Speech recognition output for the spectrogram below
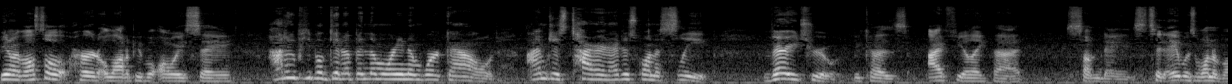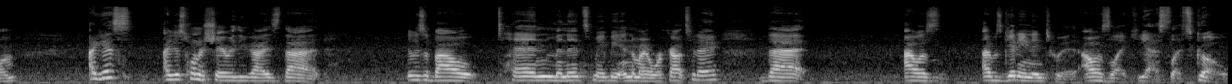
You know, I've also heard a lot of people always say, how do people get up in the morning and work out? I'm just tired. I just want to sleep. Very true, because I feel like that some days. Today was one of them. I guess I just want to share with you guys that it was about 10 minutes maybe into my workout today that I was I was getting into it. I was like, yes, let's go.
